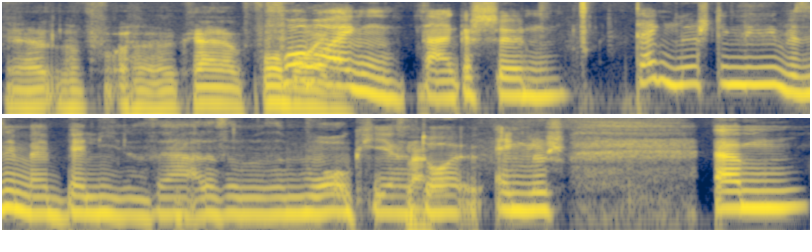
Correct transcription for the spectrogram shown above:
Ja, äh, kleiner Vorbeugen. Vorbeugen, Dankeschön. Englisch, ding, ding, wir sind ja in Berlin, das ist ja alles immer so woke hier, Deu Englisch. Ähm,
